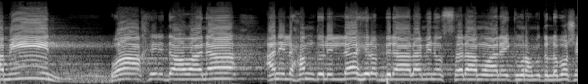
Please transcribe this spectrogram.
আমিন। ওয়াখির দাওয়ানা আনিল হামদুলিল্লাহি রাব্বিল আলামিন। আসসালামু আলাইকুম রহমতুল্লাহ। বসেন।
